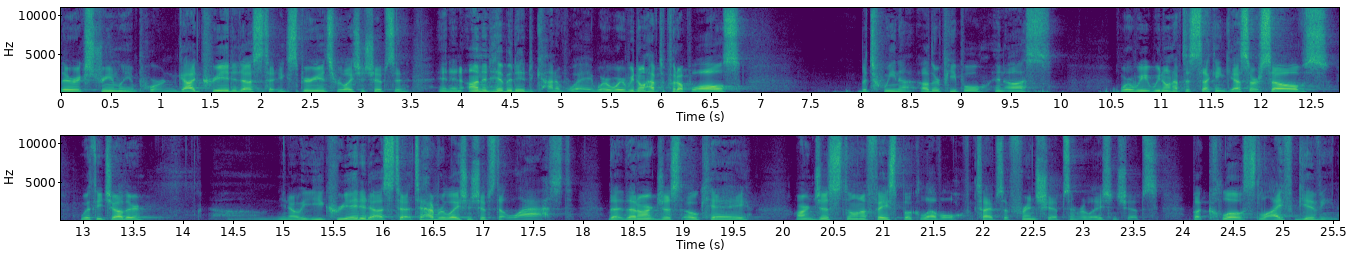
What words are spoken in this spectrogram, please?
they're extremely important. God created us to experience relationships in, in an uninhibited kind of way, where, where we don't have to put up walls between other people and us, where we, we don't have to second guess ourselves with each other. Um, you know, He created us to, to have relationships that last, that, that aren't just okay, aren't just on a Facebook level types of friendships and relationships, but close, life giving,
